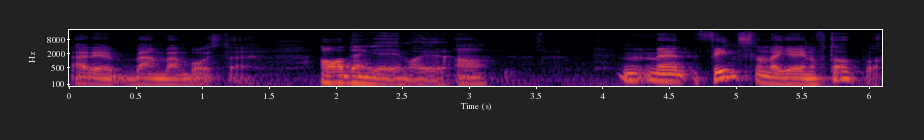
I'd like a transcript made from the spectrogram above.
Är det Bam Bam Boys där? Ja, den grejen var ju... Ja. Men finns de där grejerna att få tag på?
